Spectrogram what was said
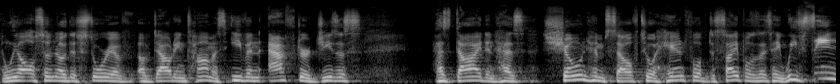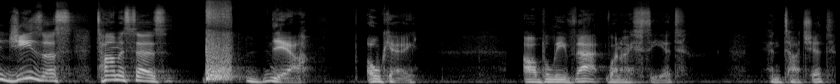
And we also know the story of, of doubting Thomas, even after Jesus has died and has shown himself to a handful of disciples. They say, We've seen Jesus. Thomas says, Yeah, okay. I'll believe that when I see it and touch it.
